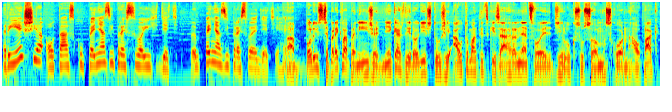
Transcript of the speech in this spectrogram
riešia otázku peňazí pre, svojich deti, peňazí pre svoje deti. Hej. A boli ste prekvapení, že nie každý rodič túži automaticky zahrňať svoje deti luxusom, skôr naopak.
